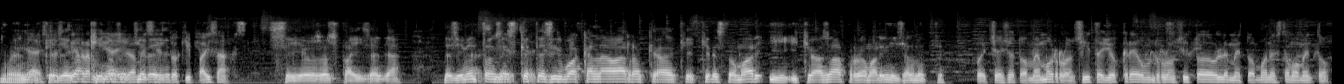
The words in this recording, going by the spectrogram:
Bueno, Ya esto que es tierra aquí mía, no yo ya me siento ir. aquí paisa. Sí, vos sos país allá. Decime Así entonces es, qué te sirvo acá en la barra, qué, qué quieres tomar y, y qué vas a programar inicialmente. Pues Checho, tomemos roncito, yo creo, un roncito doble me tomo en este momento.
